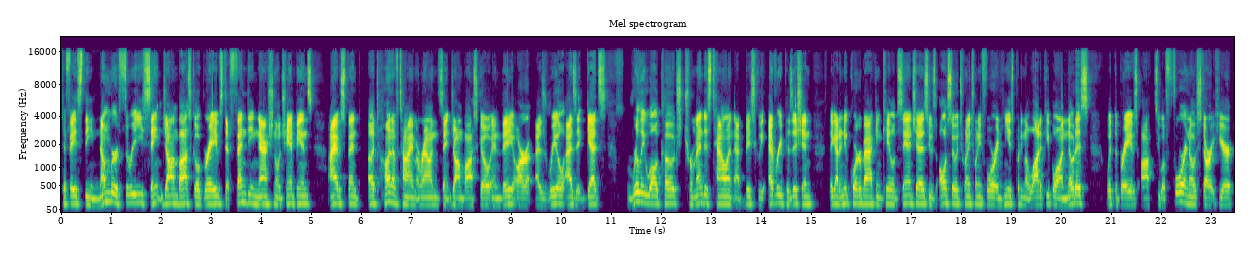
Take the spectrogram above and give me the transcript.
to face the number three St. John Bosco Braves, defending national champions. I have spent a ton of time around St. John Bosco, and they are as real as it gets. Really well coached, tremendous talent at basically every position. They got a new quarterback in Caleb Sanchez, who's also 2024, and he is putting a lot of people on notice with the Braves off to a 4 0 start here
